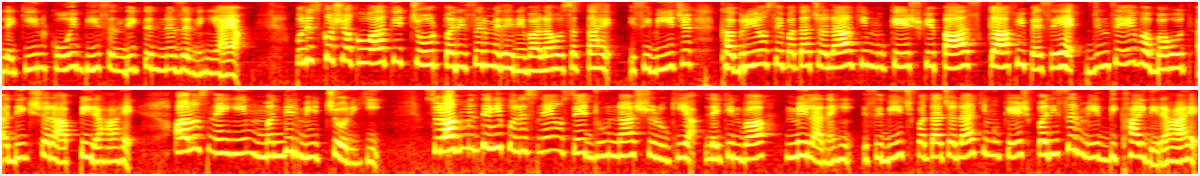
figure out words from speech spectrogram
लेकिन कोई भी संदिग्ध नज़र नहीं आया। पुलिस को शक हुआ कि चोर परिसर में रहने वाला हो सकता है। इसी बीच खबरियों से पता चला कि मुकेश के पास काफ़ी पैसे हैं, जिनसे वह बहुत अधिक शराब पी रहा है, और उसने ही मंदिर में चोरी की। सुराग मिलते ही पुलिस ने उसे ढूंढना शुरू किया, लेकिन वह मिला नहीं। इसी बीच पता चला कि मुकेश परिसर में दिखाई दे रहा है।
